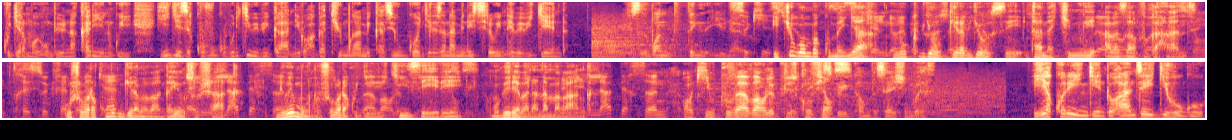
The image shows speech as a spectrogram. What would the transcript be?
kugera mu bihumbi bibiri na karindwi yigeze kuvuga uburyo ibi biganiro hagati y'umwamikazi w'ubwongereza na minisitiri w'intebe bigenda. Icyo ugomba kumenya ni uko ibyo umubwira byose nta na kimwe aba azavuga hanze. ushobora kumubwira amabanga yose ushaka. ni we muntu ushobora kugirira icyizere mu birebana n'amabanga. Iyo akoreye ingendo hanze y'igihugu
